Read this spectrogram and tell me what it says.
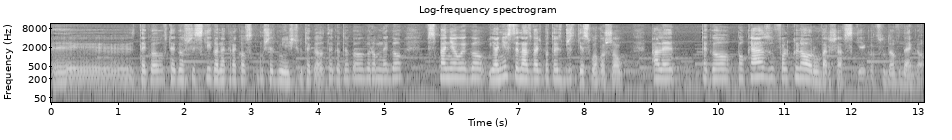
yy, tego, tego wszystkiego na krakowskim przedmieściu, tego, tego, tego ogromnego, wspaniałego, ja nie chcę nazwać, bo to jest brzydkie słowo show, ale tego pokazu folkloru warszawskiego, cudownego.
